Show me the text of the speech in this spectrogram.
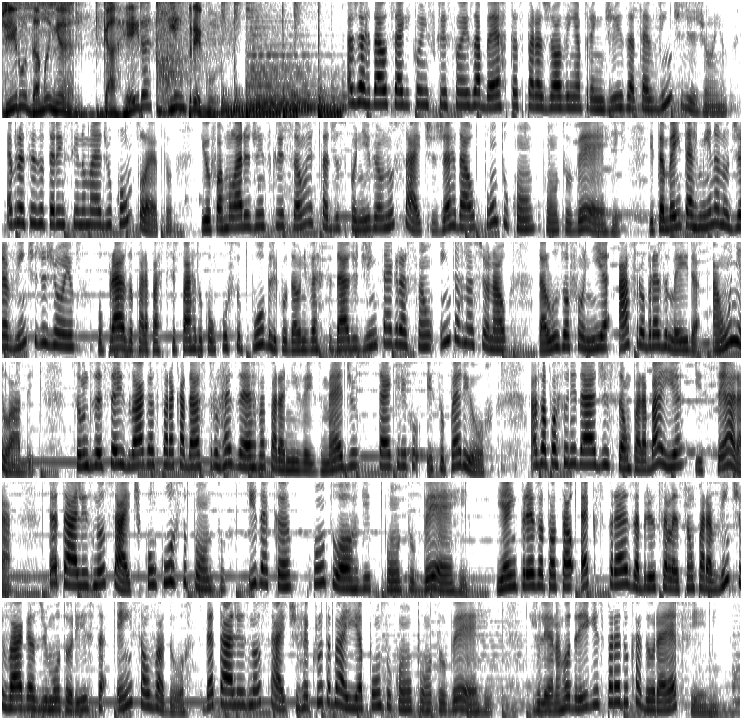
Giro da Manhã. Carreira e emprego. A Gerdau segue com inscrições abertas para jovem aprendiz até 20 de junho. É preciso ter ensino médio completo e o formulário de inscrição está disponível no site gerdau.com.br. E também termina no dia 20 de junho o prazo para participar do concurso público da Universidade de Integração Internacional da Lusofonia Afro-Brasileira, a Unilab. São 16 vagas para cadastro reserva para níveis médio, técnico e superior. As oportunidades são para Bahia e Ceará. Detalhes no site concurso.idecam.org.br. E a empresa Total Express abriu seleção para 20 vagas de motorista em Salvador. Detalhes no site recrutabahia.com.br. Juliana Rodrigues para Educadora FM.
